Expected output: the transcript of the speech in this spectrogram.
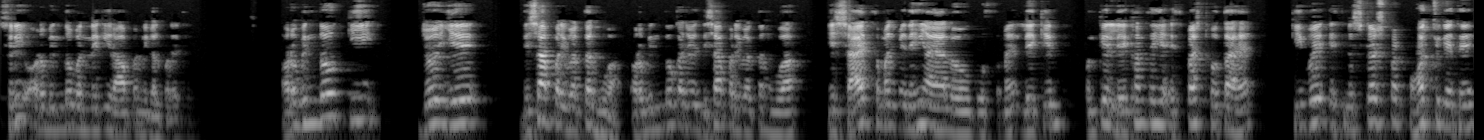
श्री औरबिंदो बनने की राह पर निकल पड़े थे। औरबिंदो की जो ये दिशा परिवर्तन हुआ, औरबिंदो का जो दिशा परिवर्तन हुआ, ये शायद समझ में नहीं आया लोगों को उस समय, लेकिन उनके लेखन से यह स्पष्ट होता है कि वे इस निष्कर्ष पर पहुँच चुके थे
